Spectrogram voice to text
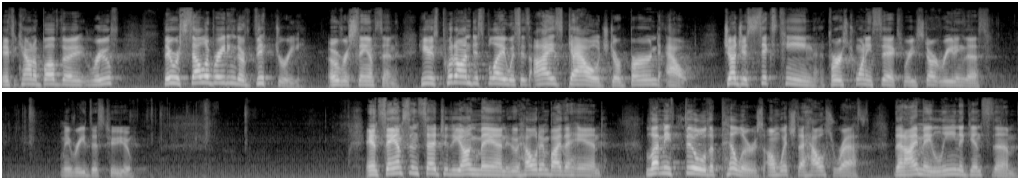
if you count above the roof. They were celebrating their victory over Samson. He was put on display with his eyes gouged or burned out. Judges 16, verse 26, where you start reading this. Let me read this to you. And Samson said to the young man who held him by the hand, Let me fill the pillars on which the house rests, that I may lean against them.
